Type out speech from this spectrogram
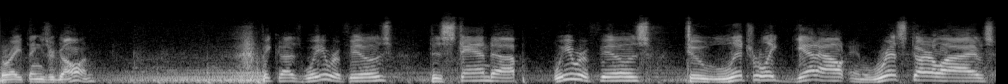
The way things are going. Because we refuse to stand up, we refuse to literally get out and risk our lives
